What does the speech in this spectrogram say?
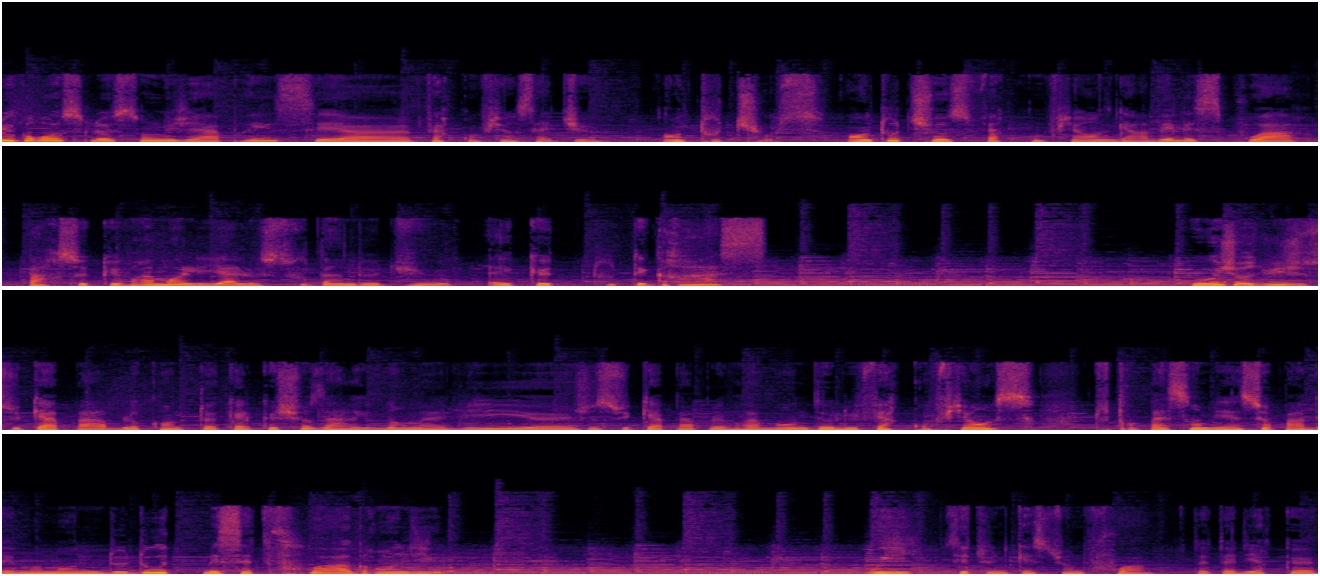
plus grosse leçon que j'ai apprise, c'est euh, faire confiance à Dieu en toute chose. En toute chose, faire confiance, garder l'espoir, parce que vraiment il y a le soudain de Dieu et que tout est grâce. Aujourd'hui, je suis capable, quand quelque chose arrive dans ma vie, euh, je suis capable vraiment de lui faire confiance, tout en passant bien sûr par des moments de doute, mais cette foi a grandi. Oui, c'est une question de foi. C'est-à-dire qu'il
